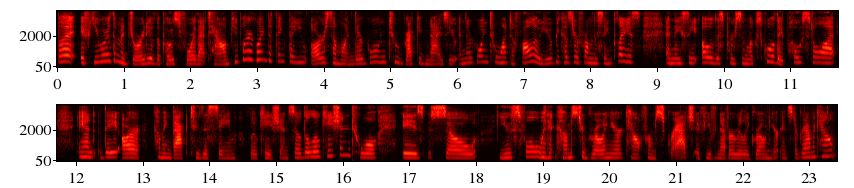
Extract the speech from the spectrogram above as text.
But if you are the majority of the post for that town, people are going to think that you are someone. They're going to recognize you and they're going to want to follow you because you're from the same place and they see, oh, this person looks cool. They post a lot and they are coming back to the same location. So the location tool is so useful when it comes to growing your account from scratch if you've never really grown your Instagram account.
